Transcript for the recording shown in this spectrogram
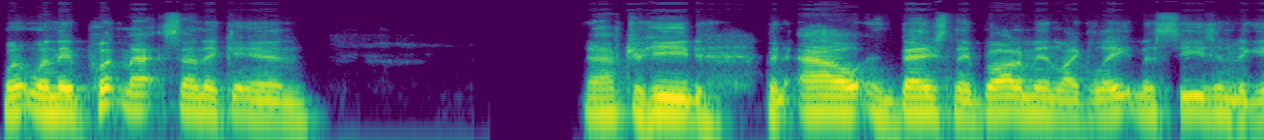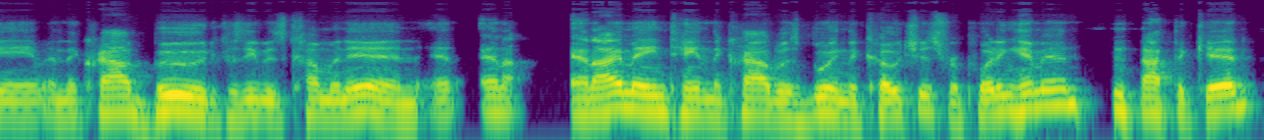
When, when they put matt senneca in after he'd been out and benched and they brought him in like late in the season the game and the crowd booed because he was coming in. And and and I maintain the crowd was booing the coaches for putting him in, not the kid.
